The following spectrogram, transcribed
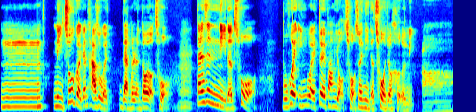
嗯，你出轨跟他出轨两个人都有错，嗯，但是你的错不会因为对方有错，所以你的错就合理啊。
